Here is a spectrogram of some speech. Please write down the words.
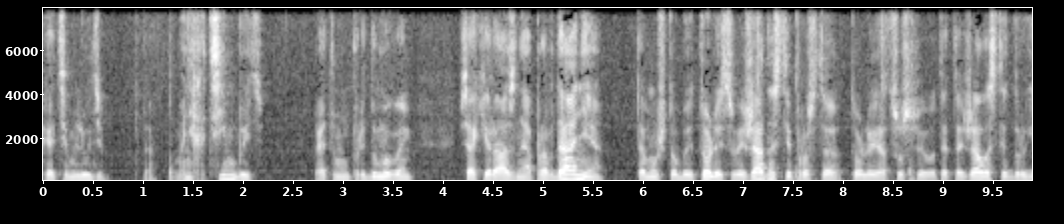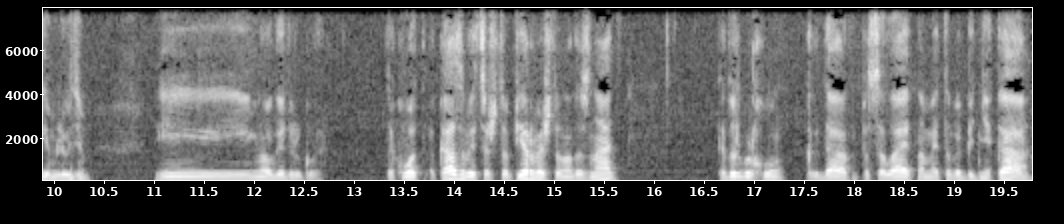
к этим людям. Да. Мы не хотим быть, поэтому придумываем всякие разные оправдания тому, чтобы то ли своей жадности просто, то ли отсутствие вот этой жалости к другим людям и многое другое. Так вот, оказывается, что первое, что надо знать, Кадуш Бурху, когда посылает нам этого бедняка,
